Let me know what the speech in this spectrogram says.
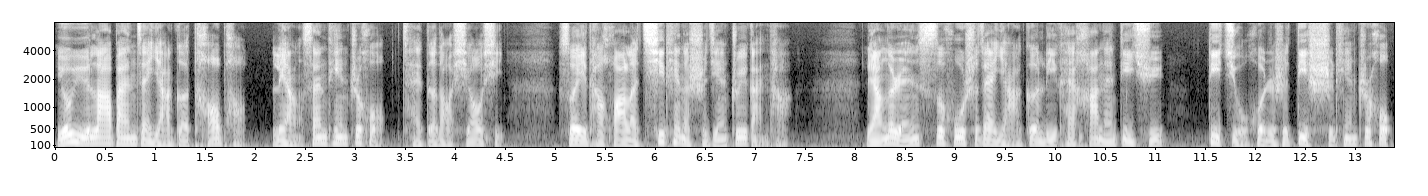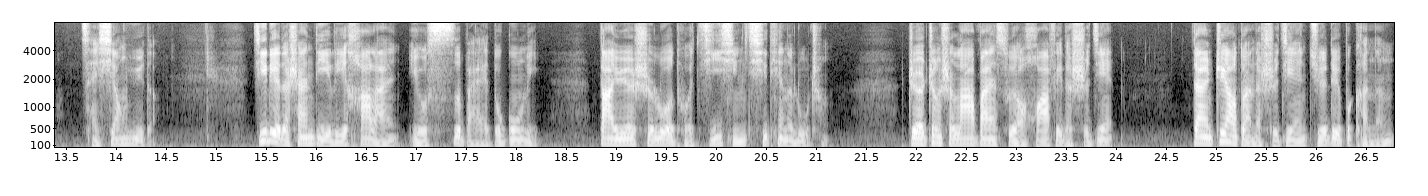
由于拉班在雅各逃跑两三天之后才得到消息，所以他花了七天的时间追赶他。两个人似乎是在雅各离开哈南地区第九或者是第十天之后才相遇的。激烈的山地离哈兰有四百多公里，大约是骆驼疾行七天的路程。这正是拉班所要花费的时间，但这样短的时间绝对不可能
